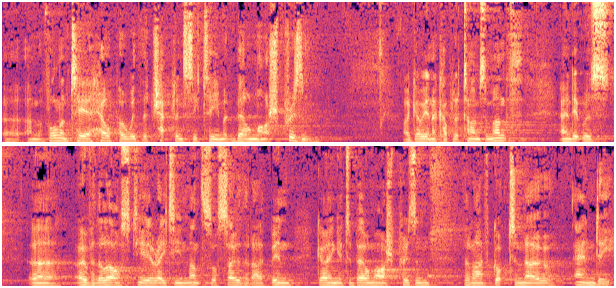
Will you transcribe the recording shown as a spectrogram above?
uh, I'm a volunteer helper with the chaplaincy team at Belmarsh Prison. I go in a couple of times a month, and it was uh, over the last year, 18 months or so, that I've been going into Belmarsh Prison that I've got to know Andy.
